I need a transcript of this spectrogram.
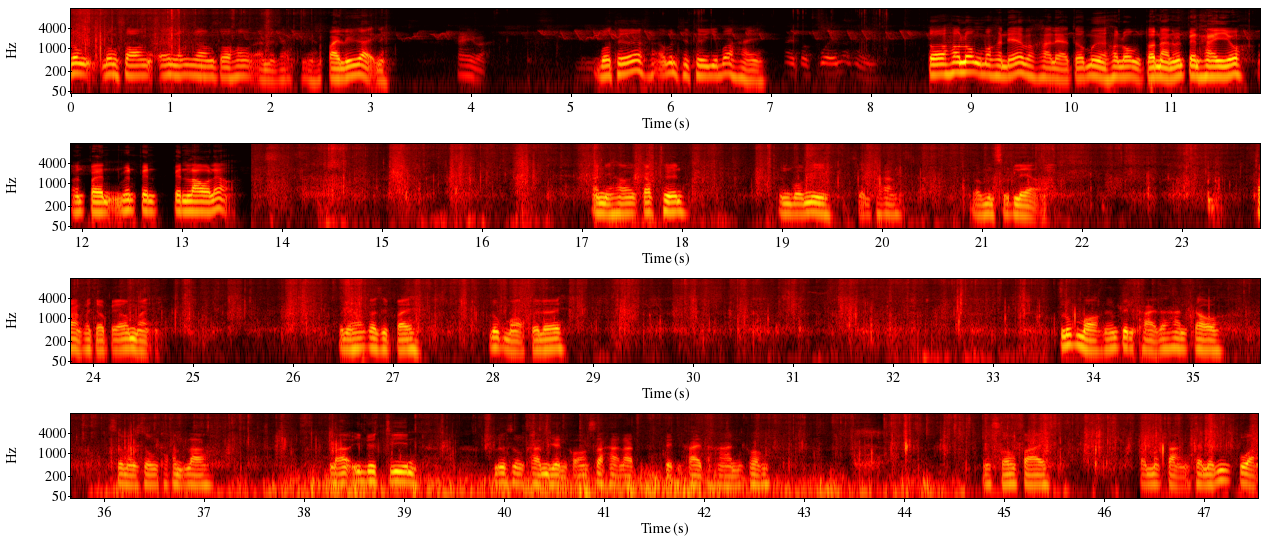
ลงลงซองเอ้ยลงยองตัวห้องอันนั้นแหละนี่ไปเรื่อยๆนี่ให้ปะบ่ถือเอามันสิถืออยู่บ่ให้ให้ปลากล้วยนะให้ตัวเฮาลงมองหันเด้บ่ค่ะแหละตัวมือเฮาลงตอนนั้นมันเป็นไฮอยู่มันเป็นมันเป็นเป็นเราแล้ว อันนี้เฮากลับคืนมันบ่มีเส้นทางว่ามันสุดแล้วทางก็จะไปเอาใหม่ วันนี้เฮาก็สิไปลูกหมอกไปเลย ลูกหมอกนี่มันเป็นข่ายทหารเก่า สมัยสงครามลาวลาวอินโดจีน หรือสงครามเย็นของสหรัฐเป็นค่ายทหารของสองฝ่ายเอามาตั้งแถนนกว้าง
